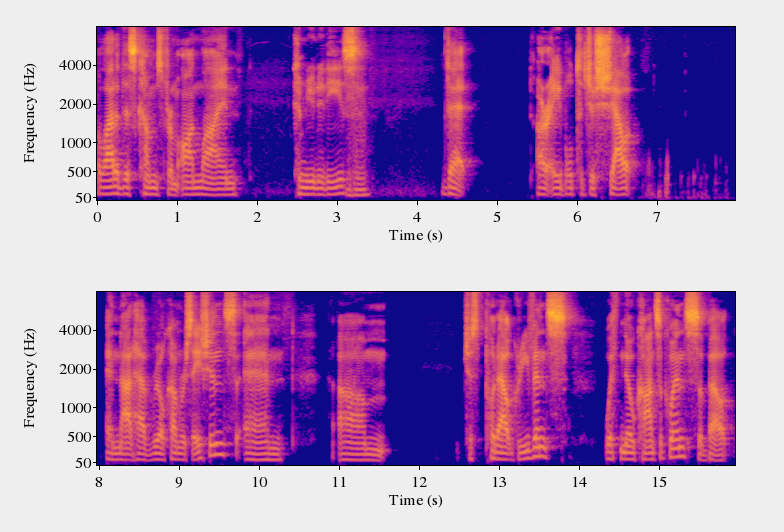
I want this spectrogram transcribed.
A lot of this comes from online communities Mhm. that are able to just shout and not have real conversations and um, just put out grievance with no consequence about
